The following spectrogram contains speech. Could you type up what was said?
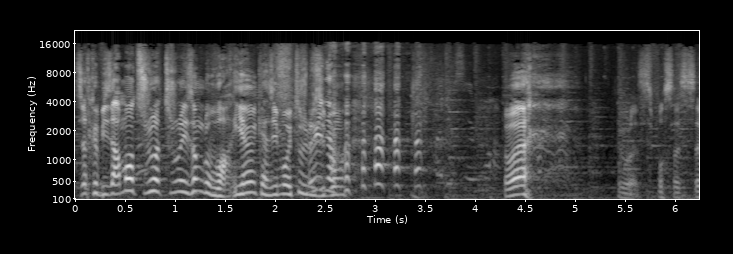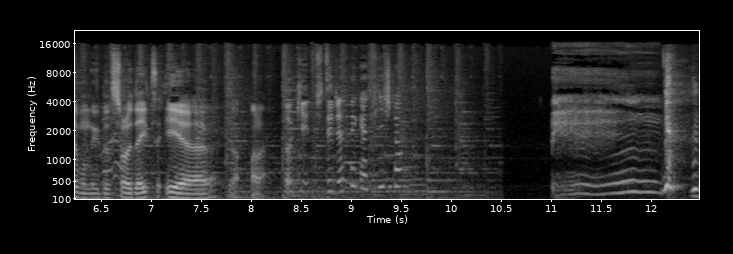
C'est-à-dire que bizarrement, toujours, toujours les angles, on voit rien quasiment et tout. Je me dis, non. bon. Ouais. Voilà, c'est pour ça, c'est ça mon anecdote sur le date. Et euh, non, voilà. Ok, tu t'es déjà fait quatre fiches toi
